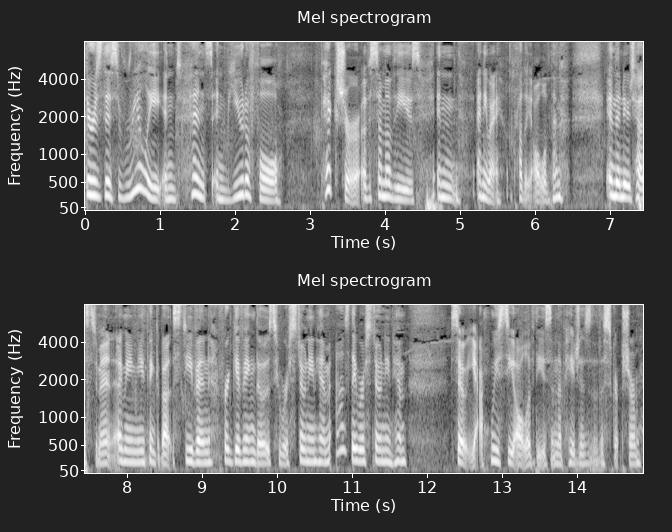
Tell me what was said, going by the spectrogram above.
there's this really intense and beautiful picture of some of these in anyway probably all of them in the new testament. I mean you think about stephen forgiving those who were stoning him as they were stoning him. So yeah we see all of these in the pages of the scripture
